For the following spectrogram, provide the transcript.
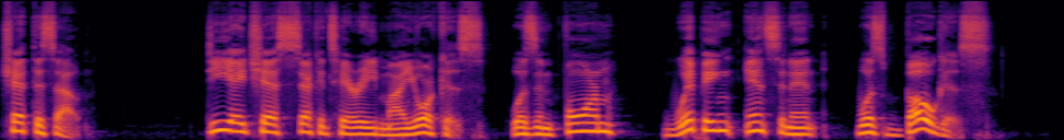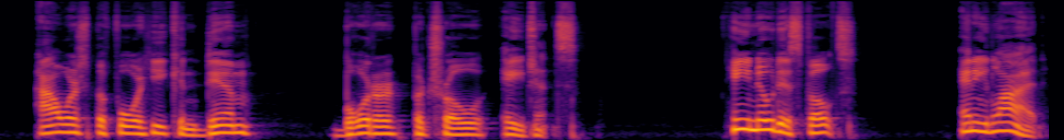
Check this out. DHS Secretary Mayorkas was informed whipping incident was bogus hours before he condemned Border Patrol agents. He knew this, folks, and he lied.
